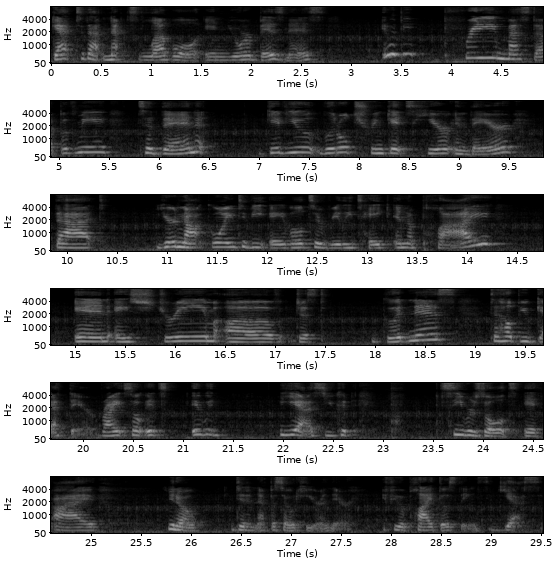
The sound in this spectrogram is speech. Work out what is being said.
get to that next level in your business, it would be pretty messed up of me to then give you little trinkets here and there that you're not going to be able to really take and apply in a stream of just goodness to help you get there, right? So it's it would yes, you could see results if I, you know, did an episode here and there. If you applied those things, yes.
